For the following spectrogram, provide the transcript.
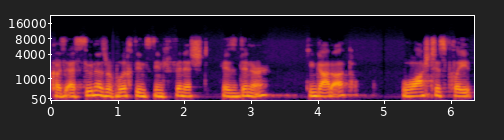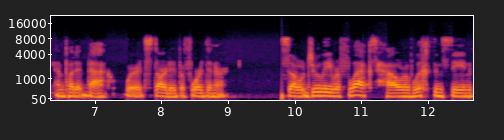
Because as soon as Rav Lichtenstein finished his dinner, he got up, washed his plate, and put it back where it started before dinner. So Julie reflects how Rav Lichtenstein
